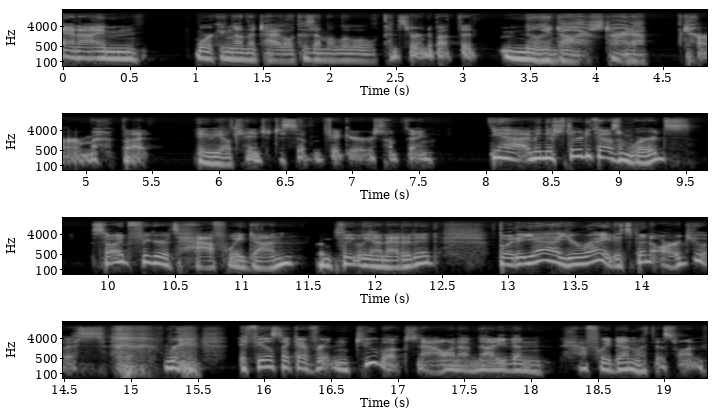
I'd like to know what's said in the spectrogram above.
And I'm working on the title because I'm a little concerned about the million dollar startup term, but maybe I'll change it to seven figure or something. Yeah, I mean, there's 30,000 words. So I'd figure it's halfway done, completely unedited. But uh, yeah, you're right. It's been arduous. it feels like I've written two books now and I'm not even halfway done with this one.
